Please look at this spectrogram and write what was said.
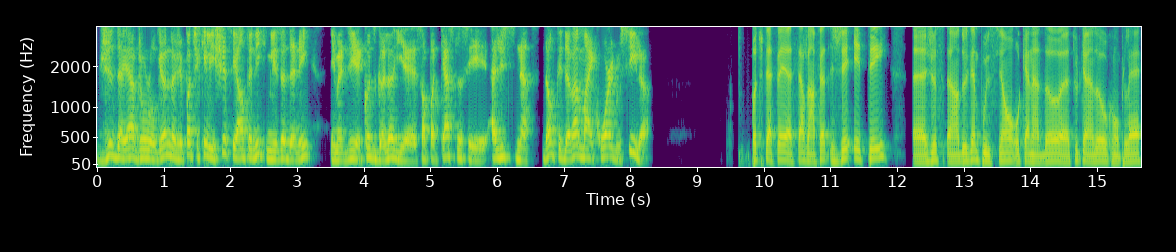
juste derrière Joe Rogan, Je n'ai pas checké les chiffres, c'est Anthony qui me les a donnés. Il m'a dit, écoute, ce gars-là, son podcast, c'est hallucinant. Donc, tu es devant Mike Ward aussi, là. Pas tout à fait, Serge. En fait, j'ai été Euh, juste en deuxième position au Canada, euh, tout le Canada au complet,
